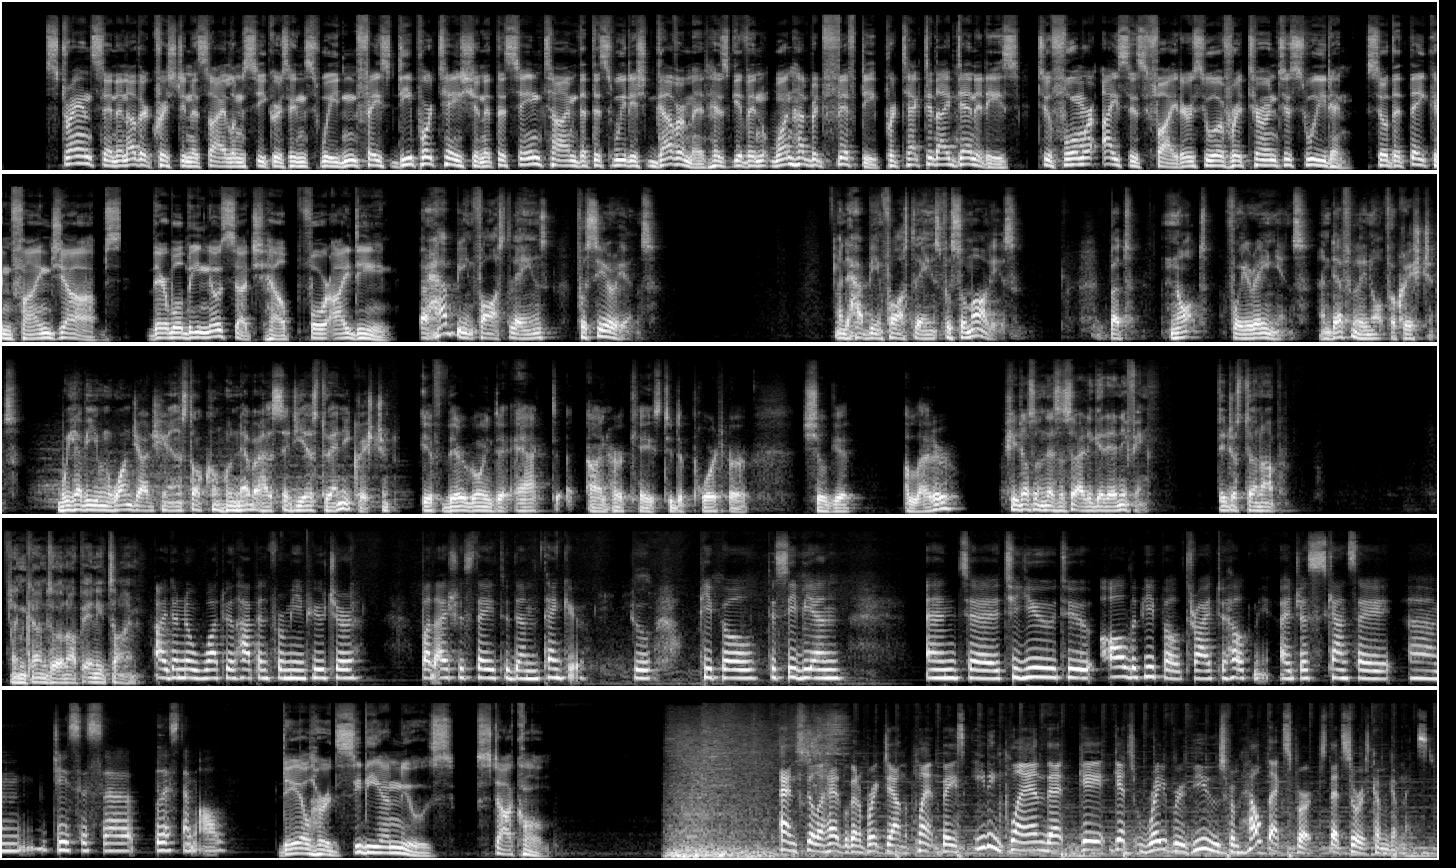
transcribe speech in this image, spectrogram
Strandsson and other Christian asylum seekers in Sweden face deportation at the same time that the Swedish government has given 150 protected identities to former ISIS fighters who have returned to Sweden so that they can find jobs. There will be no such help for Aideen. There have been fast lanes for Syrians, and there have been fast lanes for Somalis, but not for Iranians, and definitely not for Christians. We have even one judge here in Stockholm who never has said yes to any Christian. If they're going to act on her case to deport her, she'll get a letter? She doesn't necessarily get anything. They just turn up and can turn up anytime. I don't know what will happen for me in future, but I should say to them thank you. To people, to CBN, and uh, to you, to all the people try to help me. I just can't say um, Jesus uh, bless them all. Dale Hurd CBN News, Stockholm. And still ahead, we're going to break down the plant based eating plan that gets rave reviews from health experts. That story is coming up next.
